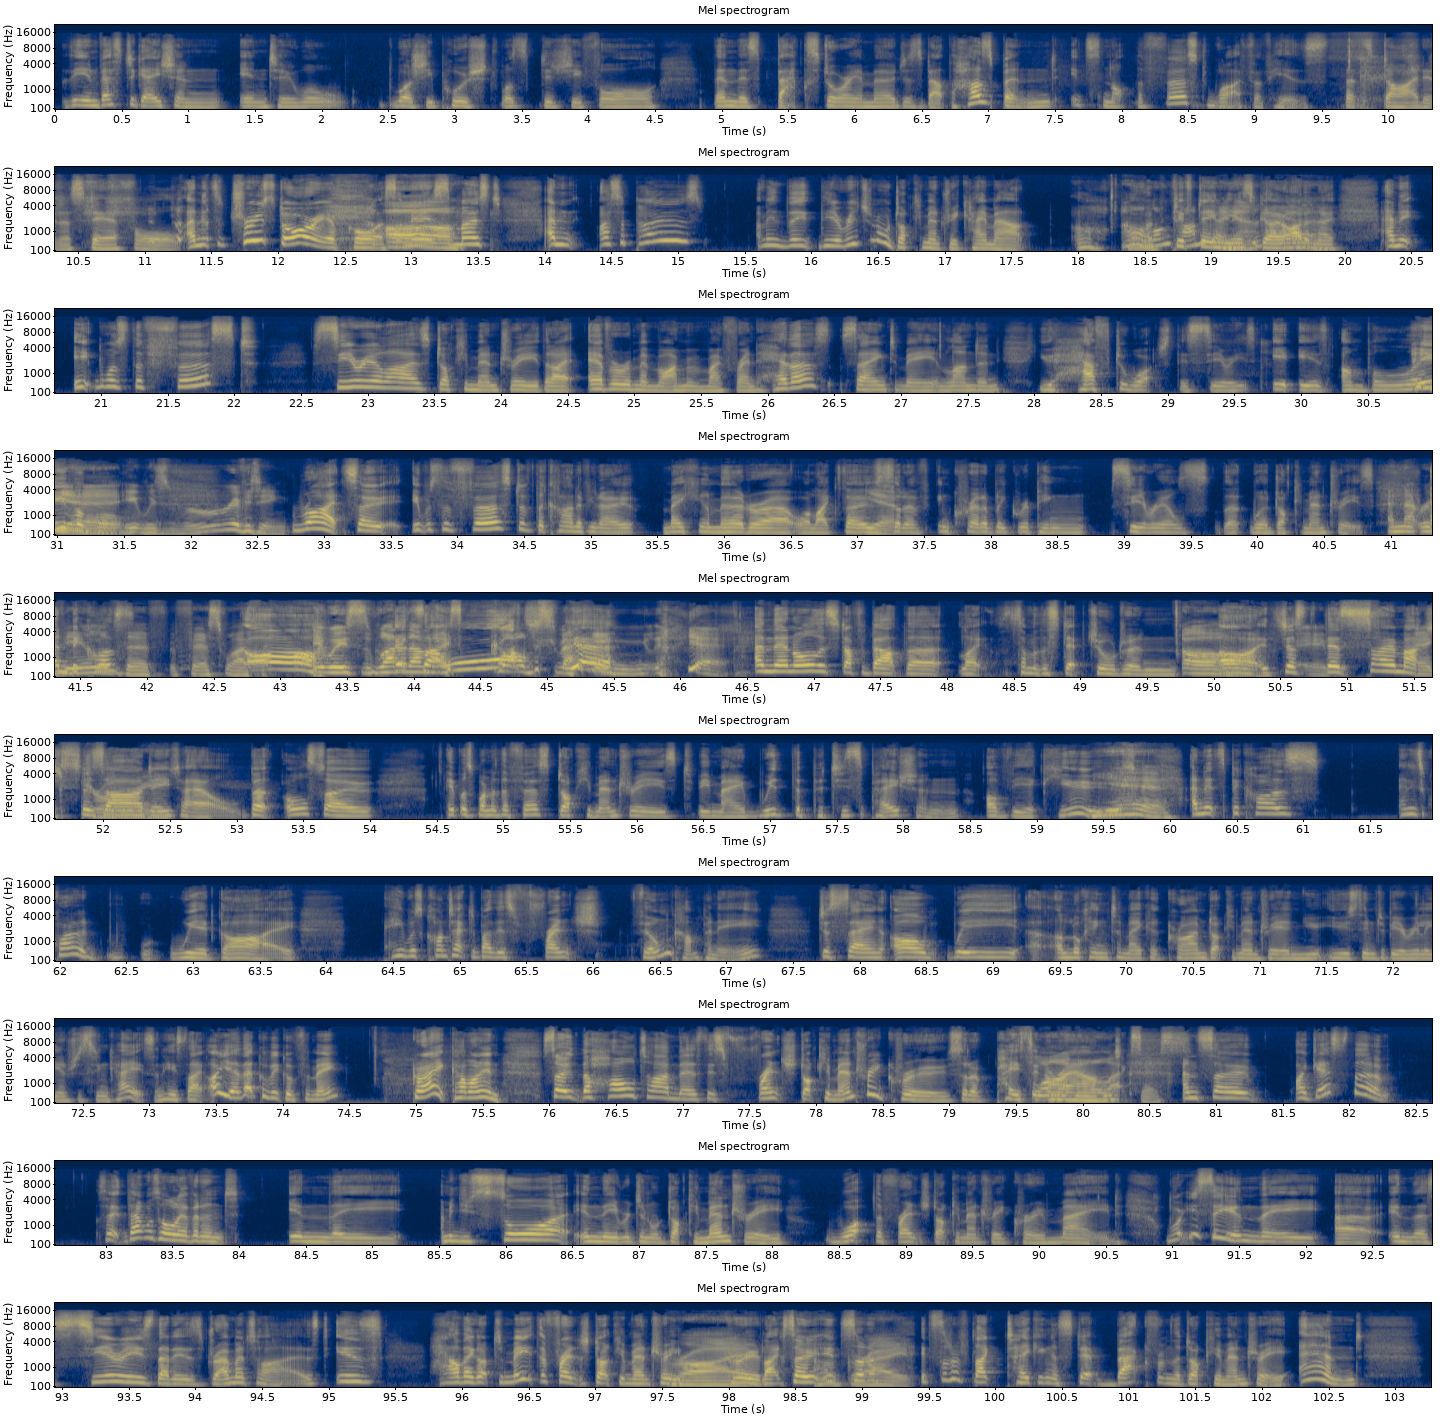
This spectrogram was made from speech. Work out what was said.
the investigation into well was she pushed? Was did she fall? Then this backstory emerges about the husband. It's not the first wife of his that's died in a stair fall. And it's a true story of course. I mean it's Oh. the most and i suppose i mean the the original documentary came out oh, Oh, a God, time 15 ago years now. ago i don't know. And it it was the first serialized documentary that I ever remember. I remember my friend Heather saying to me in London, "You have to watch this series. It is unbelievable." Yeah, it was riveting. Right. So it was the first of the kind of, you know, making a murderer or like those Yeah. sort of incredibly gripping serials that were documentaries. And that And because- of the first wife. Oh, it was one of the like, most what? gobsmacking. Yeah. and then all this stuff about the like some of the stepchildren. Oh, Oh, it's just it there's so much bizarre detail, but also it was one of the first documentaries to be made with the participation of the accused. Yeah. And it's because, and he's quite a w- weird guy. He was contacted by this French film company just saying, Oh, we are looking to make a crime documentary and you, you seem to be a really interesting case. And he's like, Oh, yeah, that could be good for me. Great, come on in. So the whole time there's this French documentary crew sort of pacing Flying around. access. And so I guess the so that was all evident in the I mean you saw in the original documentary what the French documentary crew made. What you see in the uh, in the series that is dramatized is how they got to meet the French documentary Right. crew. Like so Oh, it's sort of it's sort of like taking a step back from the documentary and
